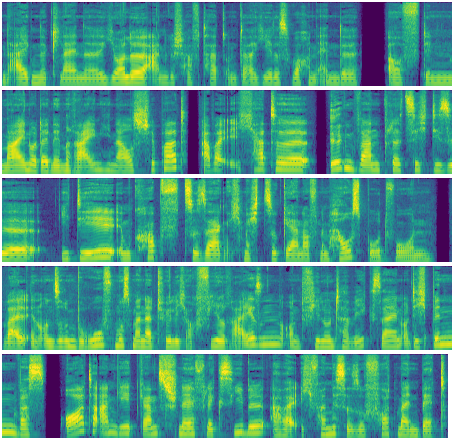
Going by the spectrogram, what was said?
eine eigene kleine Jolle angeschafft hat und da jedes Wochenende auf den Main oder den Rhein hinausschippert. Aber ich hatte irgendwann plötzlich diese Idee im Kopf zu sagen, ich möchte so gerne auf einem Hausboot wohnen. Weil in unserem Beruf muss man natürlich auch viel reisen und viel unterwegs sein. Und ich bin, was Orte angeht, ganz schnell flexibel, aber ich vermisse sofort mein Bett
